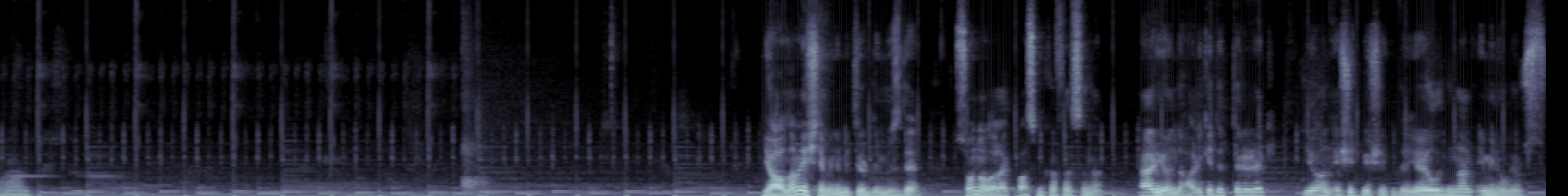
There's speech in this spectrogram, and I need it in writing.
Tamam. Yağlama işlemini bitirdiğimizde son olarak baskı kafasını her yönde hareket ettirerek yağın eşit bir şekilde yayıldığından emin oluyoruz.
